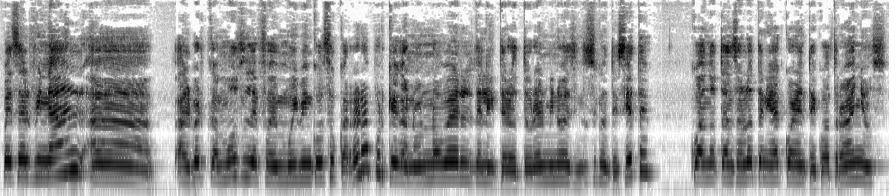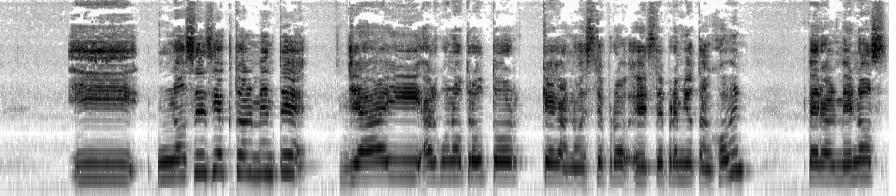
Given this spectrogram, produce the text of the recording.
pues al final a Albert Camus le fue muy bien con su carrera porque ganó un Nobel de Literatura en 1957, cuando tan solo tenía 44 años. Y no sé si actualmente ya hay algún otro autor que ganó este, este premio tan joven, pero al menos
